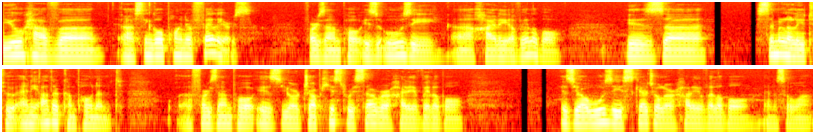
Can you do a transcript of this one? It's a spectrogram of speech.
You have uh, a single point of failures. For example, is Oozie uh, highly available? Is uh, similarly to any other component. Uh, for example, is your job history server highly available? Is your Oozie scheduler highly available? And so on.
